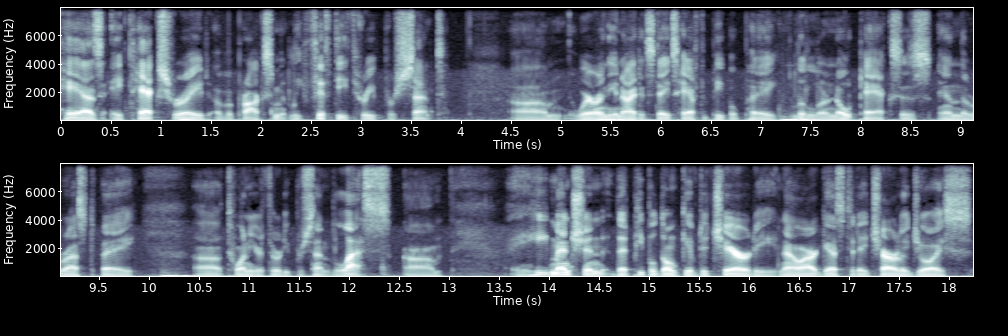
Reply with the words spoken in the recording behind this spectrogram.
has a tax rate of approximately 53 percent. Um, where in the United States, half the people pay little or no taxes, and the rest pay uh, 20 or 30 percent less. Um, he mentioned that people don't give to charity. Now, our guest today, Charlie Joyce,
